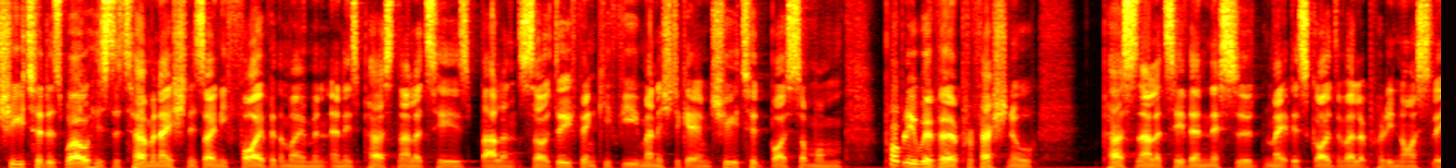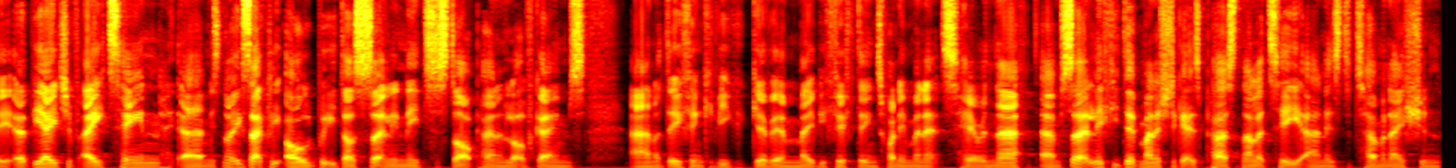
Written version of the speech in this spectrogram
tutored as well. His determination is only five at the moment, and his personality is balanced. So I do think if you manage to get him tutored by someone probably with a professional personality, then this would make this guy develop pretty nicely. At the age of 18, um, he's not exactly old, but he does certainly need to start playing a lot of games. And I do think if you could give him maybe 15, 20 minutes here and there, um, certainly if you did manage to get his personality and his determination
